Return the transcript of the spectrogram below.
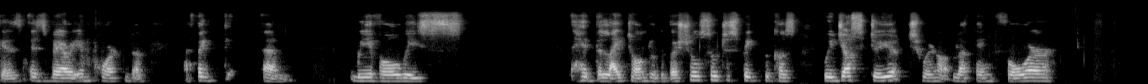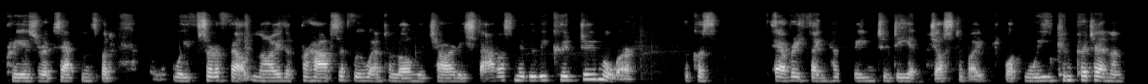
is, is very important, and I think um, we have always hid the light under the bushel, so to speak, because we just do it. We're not looking for praise or acceptance, but we've sort of felt now that perhaps if we went along with charity status, maybe we could do more, because everything has been to date just about what we can put in, and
